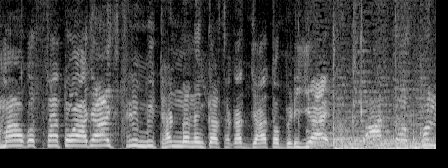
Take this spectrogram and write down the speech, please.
हमारा गुस्सा तो आज आइसक्रीम भी ठंड में नहीं कर सकत जा तो बिड़िया आज तो खुल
